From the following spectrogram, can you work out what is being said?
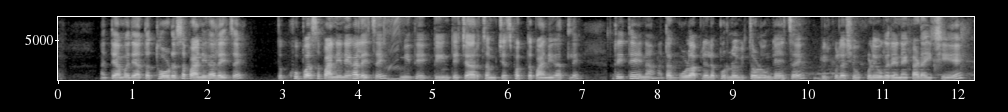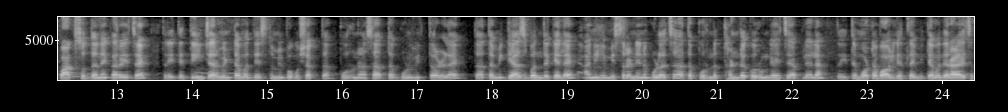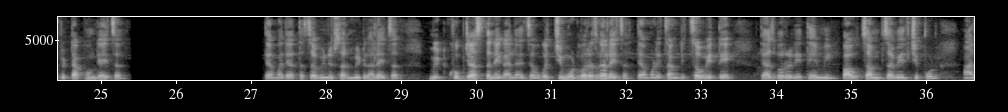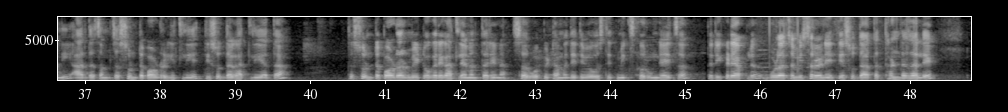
आणि त्यामध्ये आता थोडंसं पाणी घालायचं आहे तर खूप असं पाणी नाही घालायचं आहे मी ते तीन ते चार चमचेच फक्त पाणी घातले तर इथे आहे ना आता गुळ आपल्याला पूर्ण वितळून घ्यायचं आहे बिलकुल अशी उकळी वगैरे नाही काढायची आहे. पाकसुद्धा नाही करायचा आहे तर इथे तीन चार मिनटामध्येच तुम्ही बघू शकता पूर्ण असा आता गुळ वितळला आहे तर आता मी गॅस बंद केला आहे आणि हे मिश्रण आहे ना गुळाचं आता पूर्ण थंड करून घ्यायचं आहे आपल्याला. तर इथे मोठा बाउल घेतला आहे मी त्यामध्ये राळ्याचं पीठ टाकून घ्यायचं. त्यामध्ये आता चवीनुसार मीठ घालायचं. मीठ खूप जास्त नाही घालायचं उगत चिमूटभरच घालायचं. त्यामुळे चांगली चव येते. त्याचबरोबर इथे मी पाव चमचा वेलची पूड आणि अर्धा चमचा सुंठ पावडर घेतली आहे. तीसुद्धा घातली आहे आता. तर सुंठ पावडर मीठ वगैरे घातल्यानंतर आहे ना सर्व पिठामध्ये ते व्यवस्थित मिक्स करून घ्यायचं. तर इकडे आपलं गुळाचं मिश्रण आहे ते सुद्धा आता थंड झालं आहे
